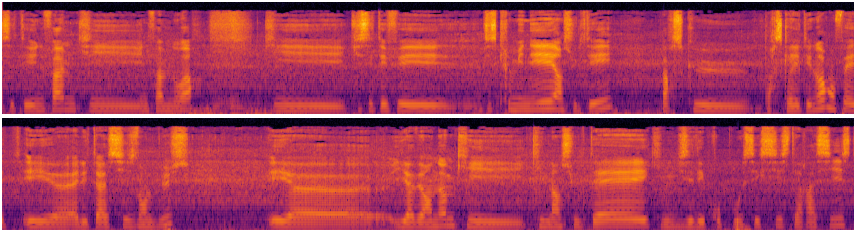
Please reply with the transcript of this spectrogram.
C'était une femme qui, une femme noire, qui, qui s'était fait discriminer, insulter parce que parce qu'elle était noire en fait. Et euh, elle était assise dans le bus. Et euh, il y avait un homme qui, qui l'insultait, qui lui disait des propos sexistes et racistes.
